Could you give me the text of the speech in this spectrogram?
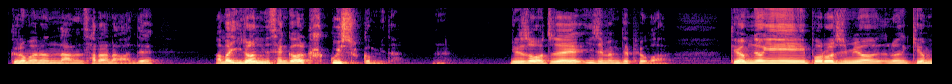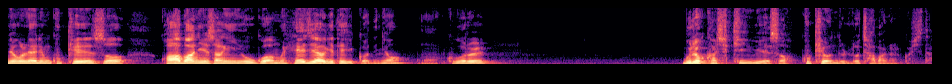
그러면은 나는 살아나는데 아마 이런 생각을 갖고 있을 겁니다. 음. 그래서 어제 이재명 대표가 계엄령이 벌어지면은 계엄령을 내리면 국회에서 과반 이상이 요구하면 해제하게 돼 있거든요. 어, 그거를 무력화시키기 위해서 국회의원들도 잡아낼 것이다.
